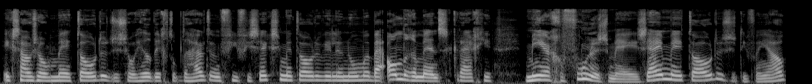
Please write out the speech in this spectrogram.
Ik zou zo'n methode, dus zo heel dicht op de huid... een vivisectie methode willen noemen. Bij andere mensen krijg je meer gevoelens mee. Zijn methode dus die van jou...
